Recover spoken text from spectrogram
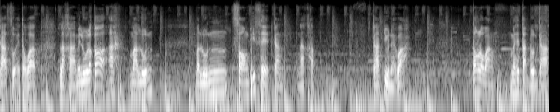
การ์ดสวยแต่ว่าราคาไม่รู้แล้วก็อะมาลุ้น มาลุ้นซองพิเศษกันนะครับ การ์ดอยู่ไหนวะ ต้องระวังไม่ให้ตัดโดนการ์ด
